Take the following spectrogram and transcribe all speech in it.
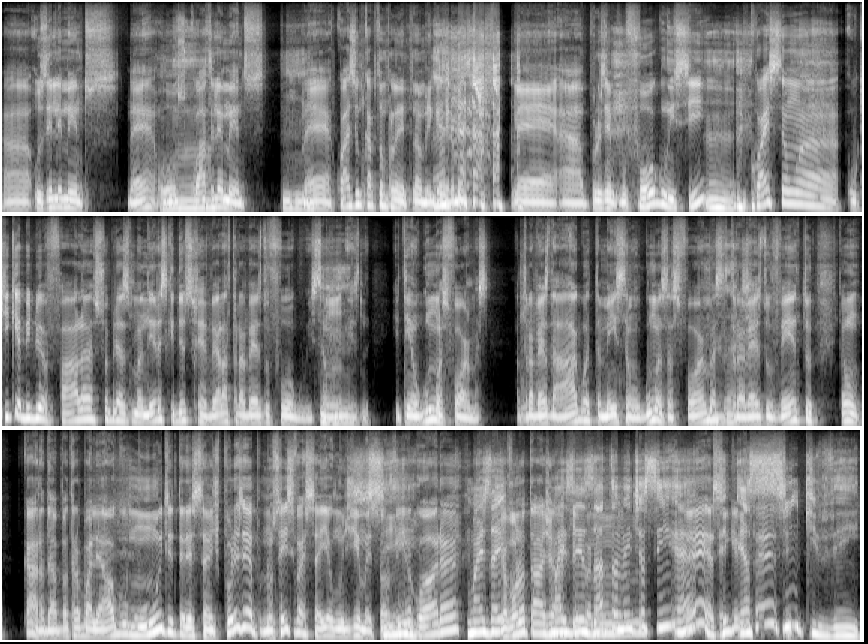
ah, os elementos, né? Ou os quatro elementos. Uhum. Né? Quase um Capitão Planeta, não, brincadeira. mas, é, ah, por exemplo, o fogo em si. Uhum. E quais são a. O que, que a Bíblia fala sobre as maneiras que Deus se revela através do fogo? E, são, Uhum. e tem algumas formas. Através da água também são algumas as formas, Verdade. através do vento. Então, cara, dá pra trabalhar algo muito interessante. Por exemplo, não sei se vai sair algum dia, mas só Sim. vem agora. Mas daí, Já vou anotar já. mas é pra não- exatamente assim. É, É, assim que é acontece. assim que vem.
